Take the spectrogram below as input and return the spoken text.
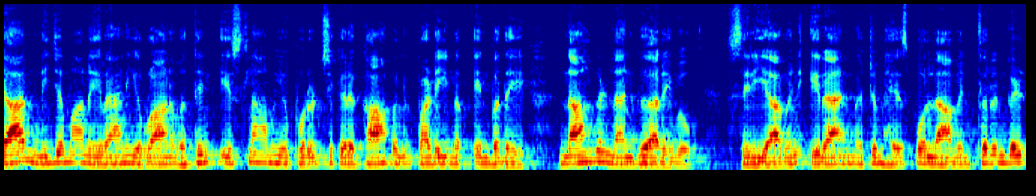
யார் நிஜமான ஈரானிய ராணுவத்தின் இஸ்லாமிய புரட்சிகர காவலர் படையினர் என்பதை நாங்கள் நன்கு அறிவோம். சிரியாவின் ஈரான் மற்றும் ஹெஸ்போல்லாவின் திறன்கள்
